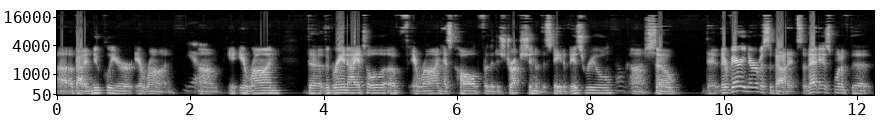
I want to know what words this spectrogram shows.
uh, about a nuclear Iran. yeah. Um, I- Iran, the the Grand Ayatollah of Iran has called for the destruction of the state of Israel. Oh, Uh, so they're, they're very nervous about it. So that is one of the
